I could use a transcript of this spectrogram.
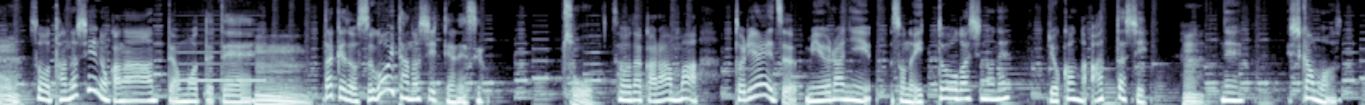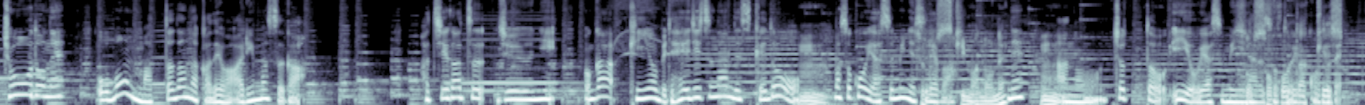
うん。そう楽しいのかなって思っててうん。だけどすごい楽しいって言うんですよそう。そうだからまあとりあえず三浦にその一棟貸しのね旅館があったしうん。ねしかもちょうどねお盆真っ只中ではありますが8月12が金曜日で平日なんですけど、うん。まあ、そこを休みにすれば隙間のね。ね、うんあのちょっといいお休みになるぞことだけいうことで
